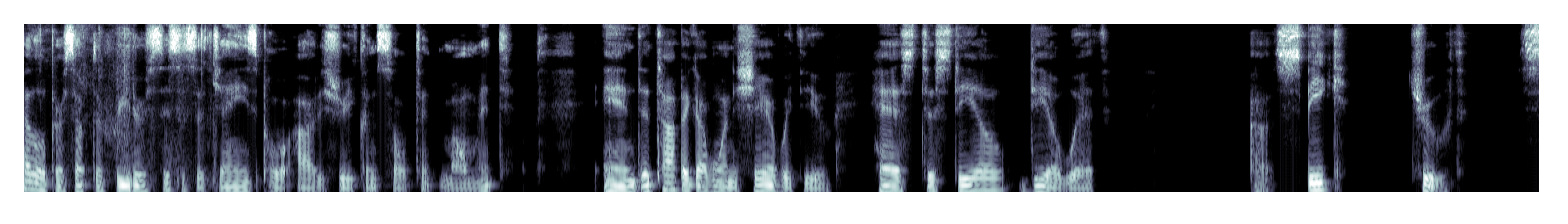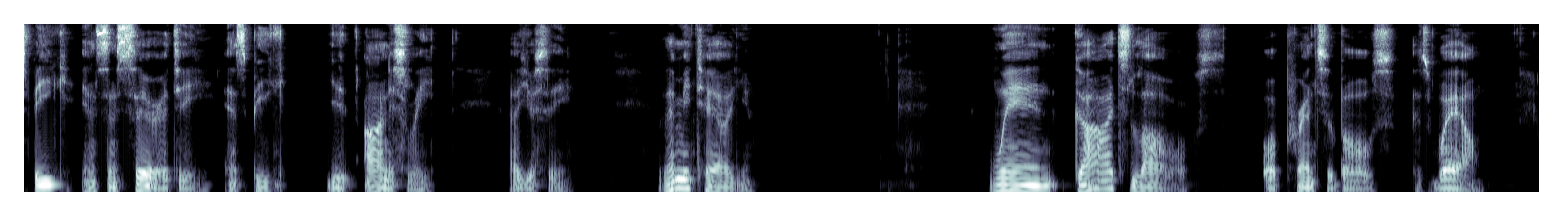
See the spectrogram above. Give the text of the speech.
Hello, perceptive readers. This is a James Poe Artistry Consultant moment. And the topic I want to share with you has to still deal with uh, speak truth, speak in sincerity, and speak honestly. Uh, you see, let me tell you, when God's laws or principles as well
